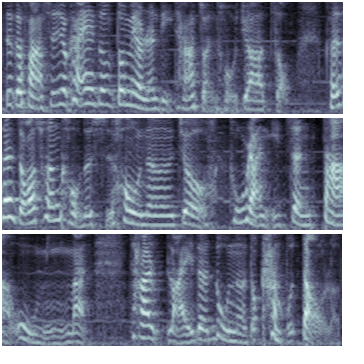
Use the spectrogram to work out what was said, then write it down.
这个法师就看，哎，都都没有人理他，转头就要走。可是，在走到村口的时候呢，就突然一阵大雾弥漫，他来的路呢都看不到了。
